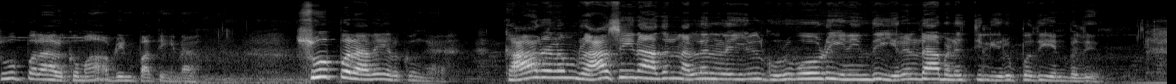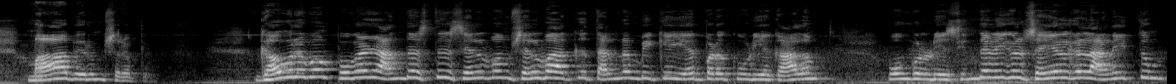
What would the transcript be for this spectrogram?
சூப்பராக இருக்குமா? அப்படின்னு பார்த்தீங்கன்னா சூப்பராகவே இருக்குங்க. காரணம் ராசிநாதன் நல்ல நிலையில் குருவோடு இணைந்து இரண்டாம் இடத்தில் இருப்பது என்பது மாபெரும் சிறப்பு. கௌரவம் புகழ் அந்தஸ்து செல்வம் செல்வாக்கு தன்னம்பிக்கை ஏற்படக்கூடிய காலம். உங்களுடைய சிந்தனைகள் செயல்கள் அனைத்தும்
